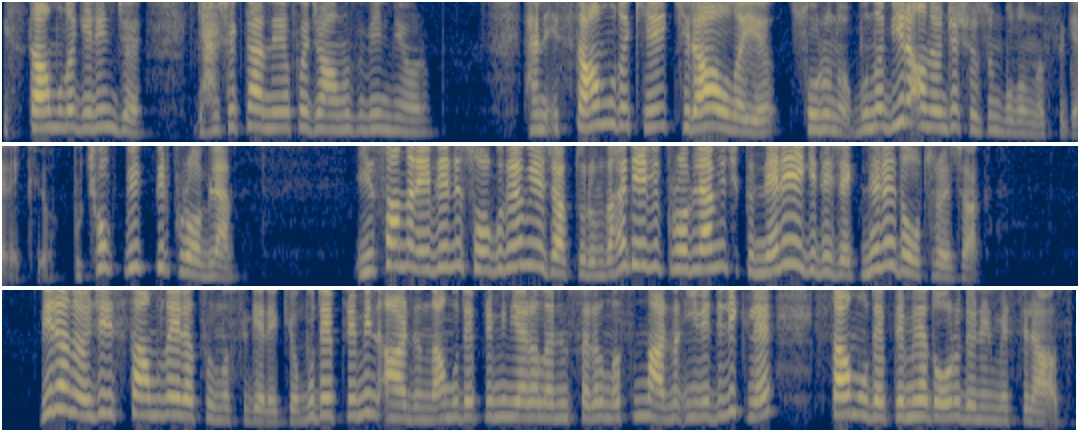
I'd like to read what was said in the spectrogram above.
İstanbul'a gelince gerçekten ne yapacağımızı bilmiyorum. Hani İstanbul'daki kira olayı sorunu buna bir an önce çözüm bulunması gerekiyor. Bu çok büyük bir problem. İnsanlar evlerini sorgulayamayacak durumda. Hadi evi problemli çıktı. Nereye gidecek? Nerede oturacak? Bir an önce İstanbul'a el atılması gerekiyor. Bu depremin ardından, bu depremin yaralarının sarılmasının ardından ivedilikle İstanbul depremine doğru dönülmesi lazım.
